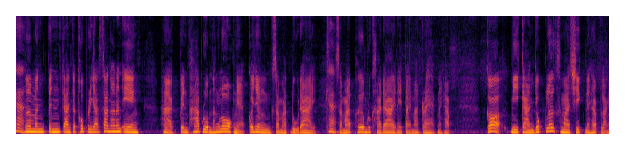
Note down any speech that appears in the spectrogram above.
ค่ะเออมันเป็นการกระทบระยะสั้นเท่านั้นเอง หากเป็นภาพรวมทั้งโลกเนี่ยก็ยังสามารถดูได้ค่ะสามารถเพิ่มลูกค้าได้ในไตรมาสแรกนะครับ ก็มีการยกเลิกสมาชิกนะครับหลัง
